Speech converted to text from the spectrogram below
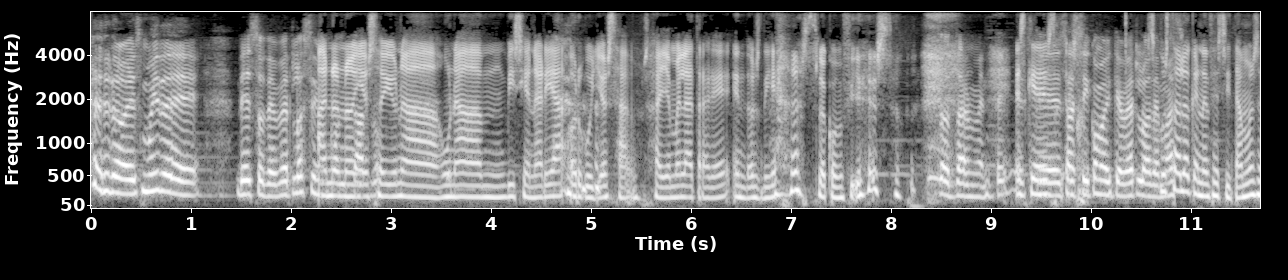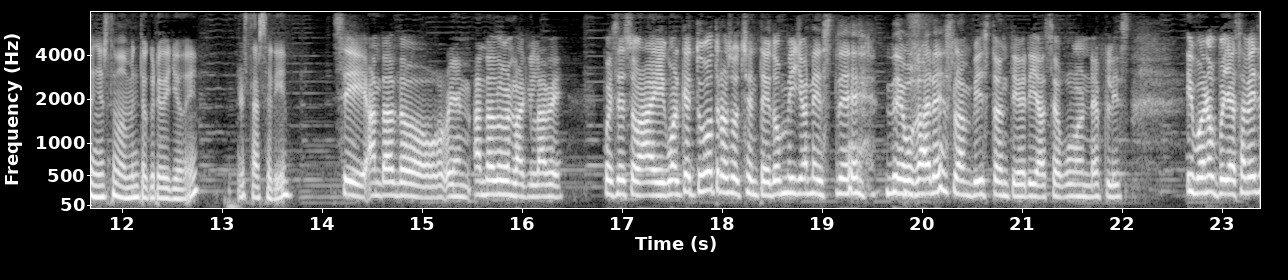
pero es muy de, de eso, de verlo sin Ah, no, no, yo soy una, una visionaria orgullosa. O sea, yo me la tragué en dos días, lo confieso. Totalmente. Es que es- así como hay que verlo, Es además. justo lo que necesitamos en este momento, creo yo, ¿eh? Esta serie. Sí, han dado, en, han dado en la clave. Pues eso, ah, igual que tú, otros 82 millones de, de hogares lo han visto en teoría, según Netflix. Y bueno, pues ya sabéis,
